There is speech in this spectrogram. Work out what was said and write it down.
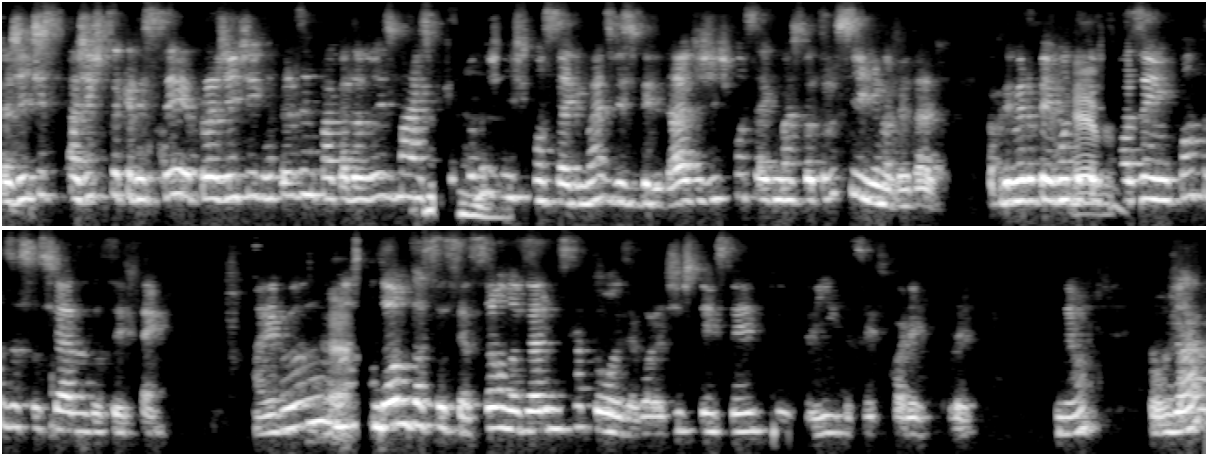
a, gente, a gente precisa crescer para a gente representar cada vez mais, porque quando a gente consegue mais visibilidade, a gente consegue mais patrocínio, na verdade. A primeira pergunta é, que eles fazem, quantas associadas vocês têm? Aí é. nós fundamos a associação, nós éramos 14, agora a gente tem 130, 140 por aí, entendeu? Então já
